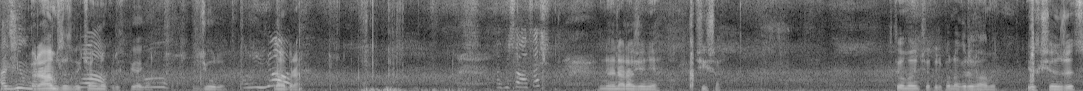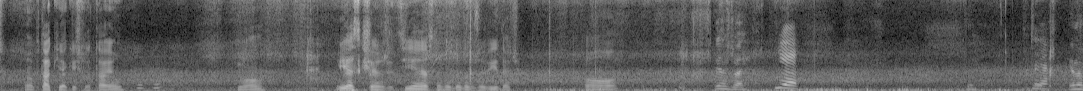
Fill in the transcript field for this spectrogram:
A zimno. Ramzes wyciągnął Kryspiego z dziury. Ale ja. Dobra. Napisała coś? Nie, na razie nie. Cisza. W tym momencie tylko nagrywamy. Jest księżyc. No, ptaki jakieś latają. No. I Jest księżyc. Jest, nawet go dobrze widać. O, Zjeżdżaj. Nie. Nie. Ja na...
